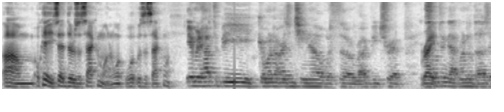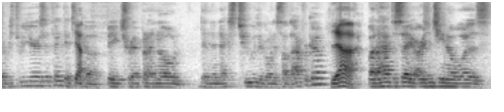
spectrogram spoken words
Um, okay, you said there's a second one. What, what was the second one? It would have to be going to Argentina with the rugby trip. It's Right. something that Rundle does every three years, I think. They take Yeah. a big trip, and I know then the next two they're going to South Africa. Yeah, But I have to say, Argentina was.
